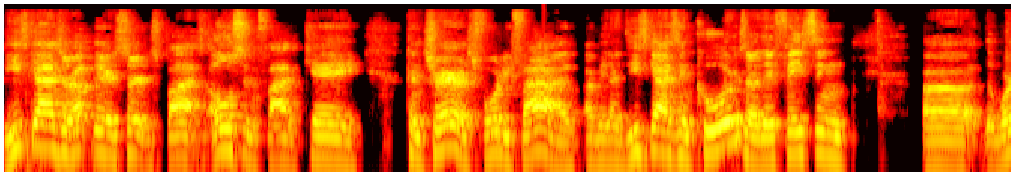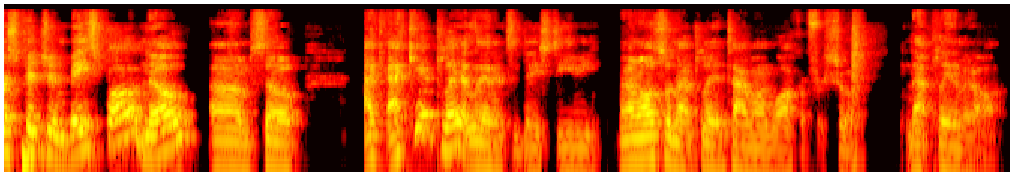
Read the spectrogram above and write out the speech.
These guys are up there in certain spots. Olson, five K, Contreras, forty five. I mean, are these guys in Coors? Are they facing? Uh, the worst pitcher in baseball? No. Um, so I, I can't play Atlanta today, Stevie. But I'm also not playing Taijuan Walker for sure. Not playing him at all.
